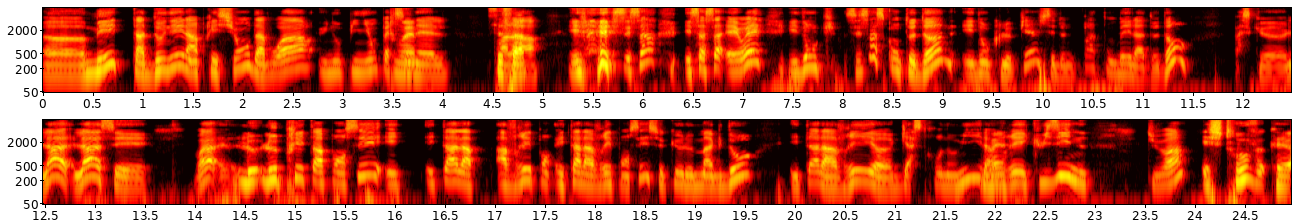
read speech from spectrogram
Euh, mais tu as donné l'impression d'avoir une opinion personnelle. c'est ça. Et c'est ça. Et ça, ça. Et ouais. Et donc, c'est ça ce qu'on te donne. Et donc, le piège, c'est de ne pas tomber là-dedans. Parce que là, là, c'est. Voilà. Le, le prêt-à-penser est, est, à la, à vrai, est à la vraie pensée ce que le McDo est à la vraie euh, gastronomie, la Ouais. vraie cuisine. Tu vois? Et je trouve que,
